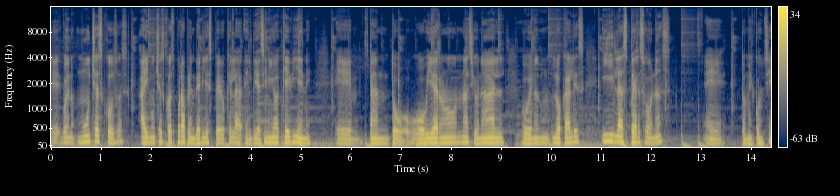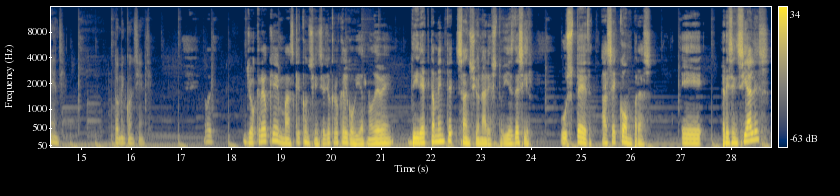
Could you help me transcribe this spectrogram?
eh, bueno, muchas cosas, hay muchas cosas por aprender y espero que la- el día sin IVA que viene, eh, tanto gobierno nacional, gobiernos locales y las personas tomen conciencia. Tomen conciencia. Yo creo que más que conciencia, yo creo que el gobierno debe directamente sancionar esto. Y es decir, usted hace compras eh, presenciales,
